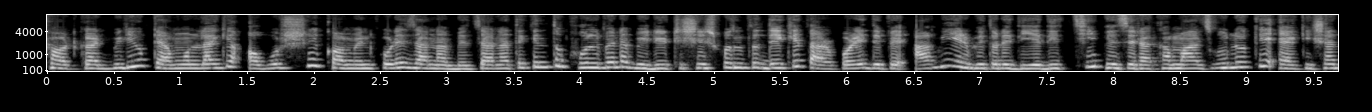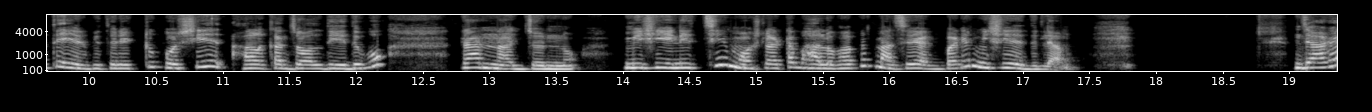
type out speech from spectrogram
শর্টকাট ভিডিও কেমন লাগে অবশ্যই কমেন্ট করে জানাবে। জানাতে কিন্তু ভুলবে না, ভিডিওটি শেষ পর্যন্ত দেখে তারপরে দেবে। আমি এর ভিতরে দিয়ে দিচ্ছি ভেজে রাখা মাছগুলোকে, একই সাথে এর ভিতরে একটু কষিয়ে হালকা জল দিয়ে দেবো রান্নার জন্য। মিশিয়ে নিচ্ছি, মশলাটা ভালোভাবে মাঝে একবারে মিশিয়ে দিলাম। যারা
